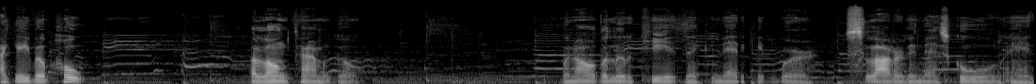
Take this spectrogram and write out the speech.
I gave up hope a long time ago when all the little kids in Connecticut were slaughtered in that school and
